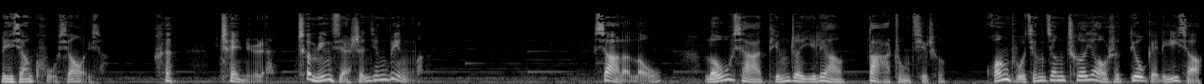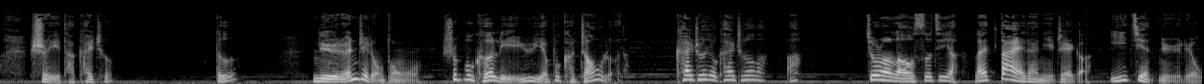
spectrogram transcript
李想苦笑一下，哼，这女人这明显神经病嘛。下了楼，楼下停着一辆大众汽车，黄浦晴将车钥匙丢给李想，示意他开车。得，女人这种动物是不可理喻也不可招惹的，开车就开车吧，啊，就让老司机啊来带带你这个一介女流。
